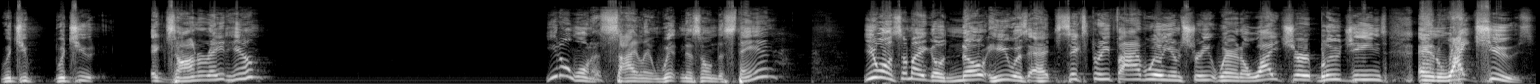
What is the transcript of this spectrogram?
Would you, would you exonerate him? You don't want a silent witness on the stand. You want somebody to go, no, he was at 635 William Street wearing a white shirt, blue jeans, and white shoes.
